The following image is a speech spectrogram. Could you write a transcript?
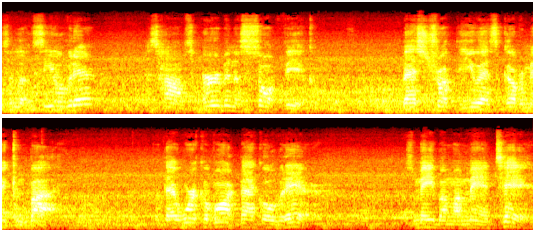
So look, see over there? That's Hobbs' urban assault vehicle. Best truck the U.S. government can buy. But that work of art back over there was made by my man Tej.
